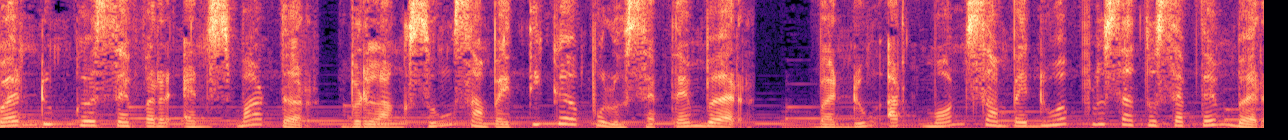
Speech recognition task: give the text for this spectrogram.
Bandung Go Safer and Smarter berlangsung sampai 30 September, Bandung Art Month sampai 21 September,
